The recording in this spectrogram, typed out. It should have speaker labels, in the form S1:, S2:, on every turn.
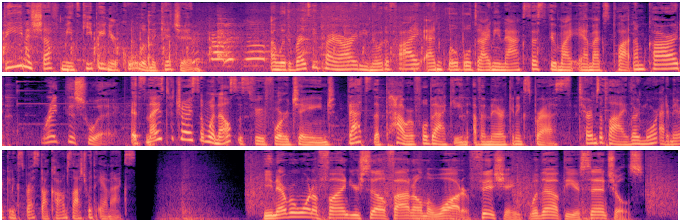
S1: Being a chef means keeping your cool in the kitchen. And with Resy Priority Notify and Global Dining Access through my Amex Platinum card,
S2: Right this way.
S1: It's nice to try someone else's food for a change. That's the powerful backing of American Express. Terms apply. Learn more at americanexpress.com slash with Amex.
S3: You never want to find yourself out on the water fishing without the essentials.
